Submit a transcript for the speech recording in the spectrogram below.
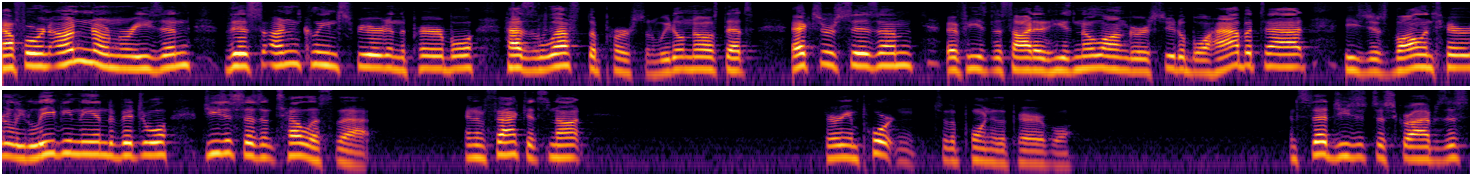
Now, for an unknown reason, this unclean spirit in the parable has left the person. We don't know if that's exorcism, if he's decided he's no longer a suitable habitat, he's just voluntarily leaving the individual. Jesus doesn't tell us that. And in fact, it's not very important to the point of the parable. Instead, Jesus describes this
